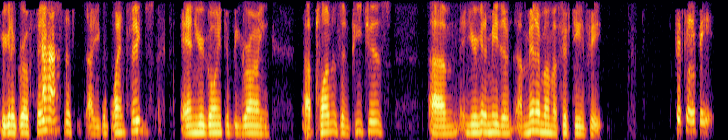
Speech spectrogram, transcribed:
You're going to grow figs. Uh-huh. This, uh, you can plant figs, and you're going to be growing uh, plums and peaches. Um, and you're going to meet a, a minimum of 15 feet. 15 feet.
